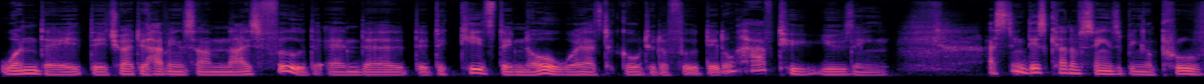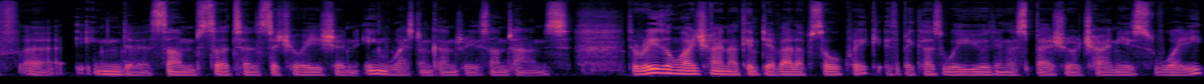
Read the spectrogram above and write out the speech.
one day they try to having some nice food, and uh, the, the kids they know where to go to the food. They don't have to using I think this kind of thing is being approved uh, in the, some certain situation in Western countries sometimes. The reason why China can develop so quick is because we're using a special Chinese way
